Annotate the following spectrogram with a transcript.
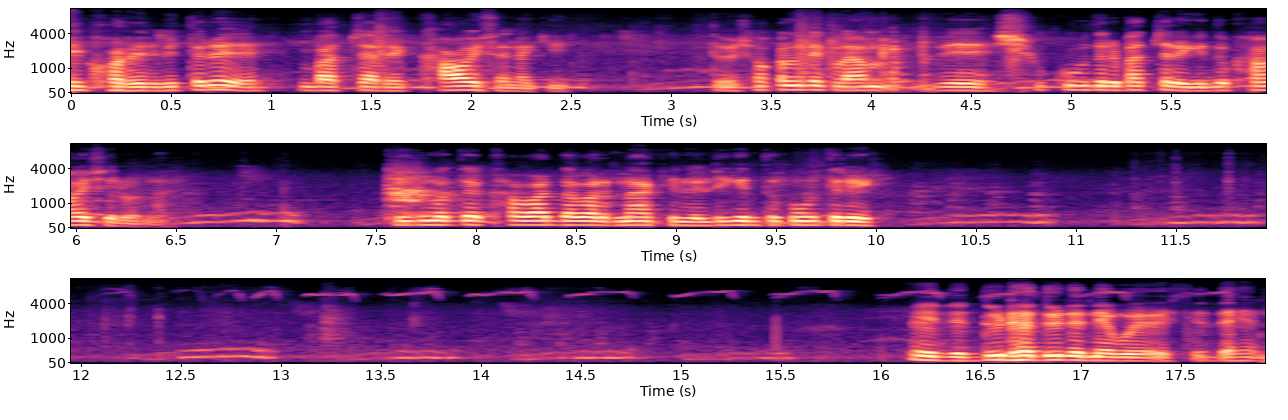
এই ঘরের ভিতরে বাচ্চারে খাওয়াইছে নাকি। তো সকালে দেখলাম যে কবুতরের বাচ্চারা কিন্তু খাওয়াইছিল না। ঠিক মতো খাবার দাবার না খেলে কিন্তু কবুতরে এই যে দুইটা দুইটা নিয়ে বয়ে হয়েছে, দেখেন।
